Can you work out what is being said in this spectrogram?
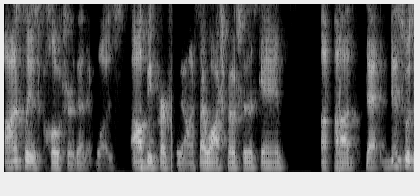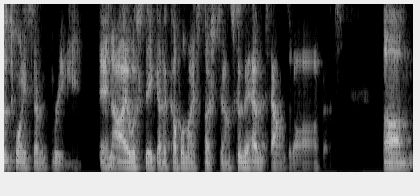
honestly, is closer than it was. I'll be perfectly honest. I watched most of this game. Uh, that this was a 27 3 game, and Iowa State got a couple nice touchdowns because they have a talented offense. Um,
